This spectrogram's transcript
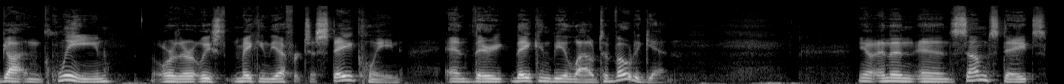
gotten clean or they're at least making the effort to stay clean and they they can be allowed to vote again. You know, and then in some states,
